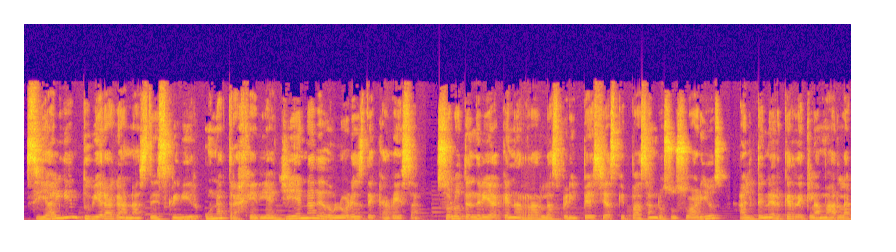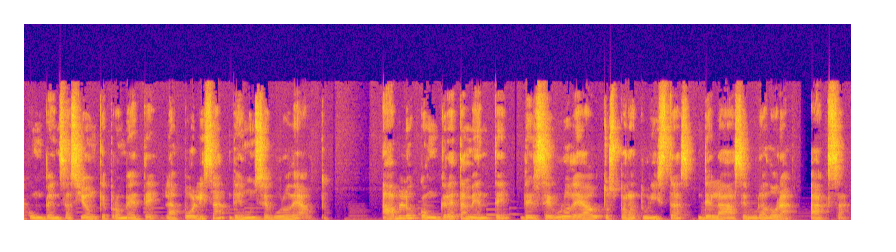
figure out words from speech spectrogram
Si alguien tuviera ganas de escribir una tragedia llena de dolores de cabeza, solo tendría que narrar las peripecias que pasan los usuarios al tener que reclamar la compensación que promete la póliza de un seguro de auto. Hablo concretamente del seguro de autos para turistas de la aseguradora AXA.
